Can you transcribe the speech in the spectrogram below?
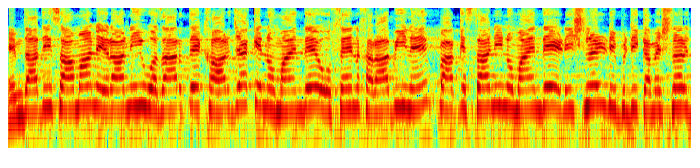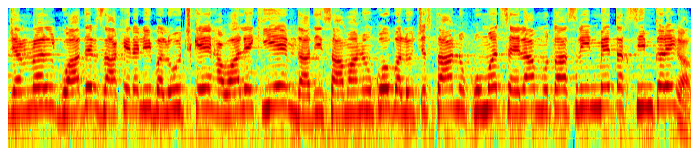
इमदादी सामान ईरानी वजारत खारजा के नुमाइंदे हुसैन खराबी ने पाकिस्तानी नुमाइंदे additional deputy commissioner general Gwadar Zakir Ali Baloch के हवाले किए। इमदादी सामानों को बलूचिस्तान हुकूमत सैलाब मुतासरी में तकसीम करेगा।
